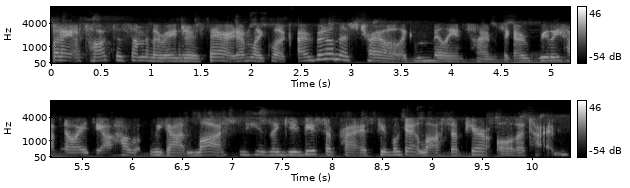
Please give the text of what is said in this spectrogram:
But I talked to some of the rangers there, and I'm like, look, I've been on this trail like a million times. Like, I really have no idea how we got lost. And he's like, you'd be surprised. People get lost up here all the time.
